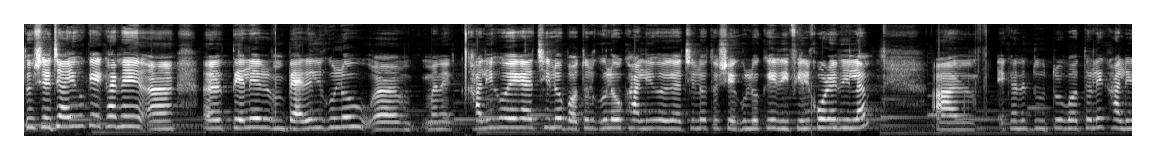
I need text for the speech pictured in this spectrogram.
তো সে যাই হোক, এখানে তেলের ব্যারেলগুলোও মানে খালি হয়ে গেছিল, বোতলগুলোও খালি হয়ে গেছিল, তো সেগুলোকে রিফিল করে নিলাম। আর এখানে দুটো বোতলে খালি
